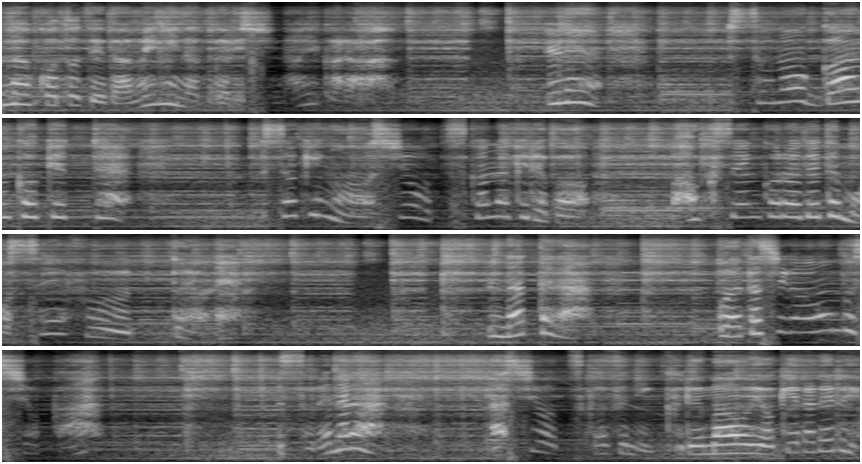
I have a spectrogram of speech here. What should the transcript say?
んなことでダメになったりしないから。ねえその願掛けってサキが足をつかなければ白線から出てもセーフだよね。だったら私がおんぶしようか。それなら足をつかずに車を避けられるよ。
